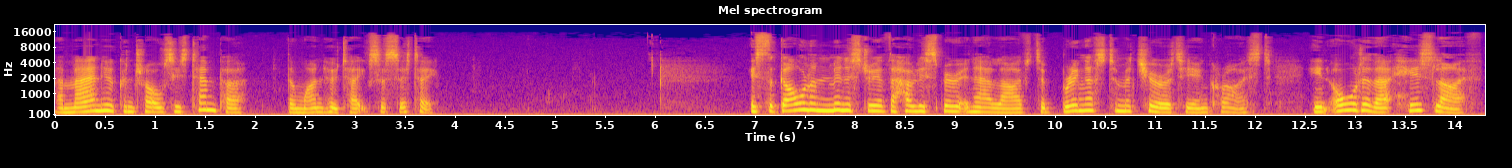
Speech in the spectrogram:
a man who controls his temper than one who takes a city. It's the goal and ministry of the Holy Spirit in our lives to bring us to maturity in Christ in order that His life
